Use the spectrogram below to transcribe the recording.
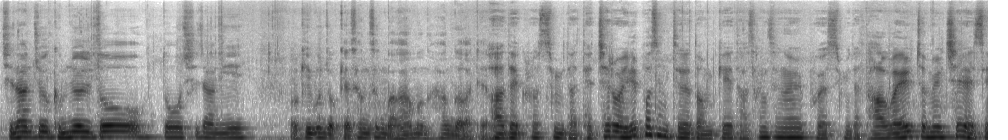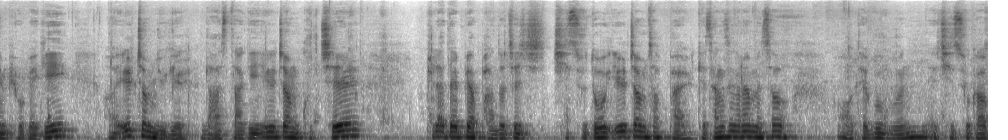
지난주 금요일도 또 시장이 어, 기분 좋게 상승 마감한 것 같아요. 아, 네, 그렇습니다. 대체로 1% 넘게 다 상승을 보였습니다. 다우가 1.17, S&P 500이 1.61, 나스닥이 1.97, 필라델피아 반도체 지- 지수도 1.48 이렇게 상승을 하면서 어, 대부분 지수가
